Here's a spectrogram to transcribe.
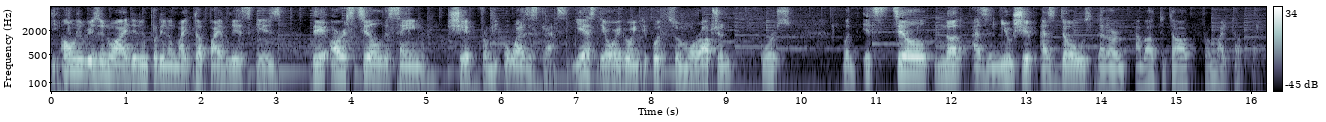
The only reason why I didn't put it on my top 5 list is they are still the same ship from the Oasis class. Yes, they are going to put some more option, of course, but it's still not as a new ship as those that are about to talk from my top 5.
